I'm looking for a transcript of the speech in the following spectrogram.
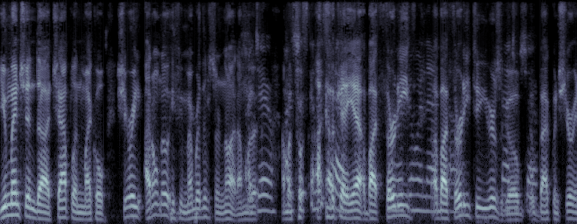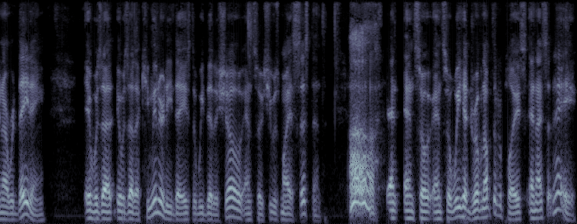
You mentioned uh, Chaplin, Michael Sherry. I don't know if you remember this or not. I'm I a, do. I'm a, just gonna say, okay. Yeah. About 30, that, about uh, 32 years ago, show. back when Sherry and I were dating, it was at, it was at a community days that we did a show. And so she was my assistant. Ah. And, and so, and so we had driven up to the place and I said, Hey,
